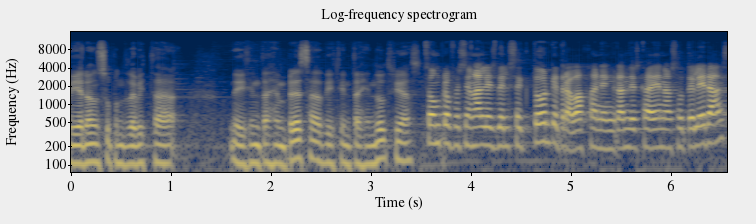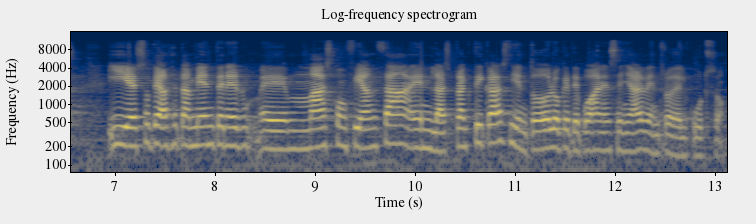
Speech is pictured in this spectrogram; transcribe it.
dieron su punto de vista de distintas empresas, distintas industrias. Son profesionales del sector que trabajan en grandes cadenas hoteleras y eso te hace también tener eh, más confianza en las prácticas y en todo lo que te puedan enseñar dentro del curso.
